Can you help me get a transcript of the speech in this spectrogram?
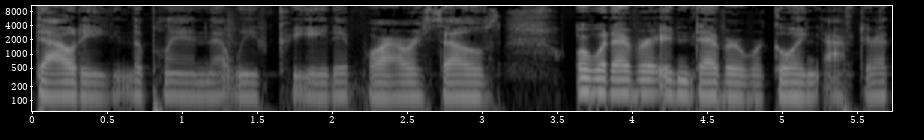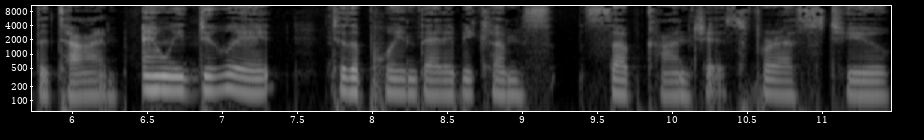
doubting the plan that we've created for ourselves or whatever endeavor we're going after at the time. And we do it to the point that it becomes subconscious for us to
